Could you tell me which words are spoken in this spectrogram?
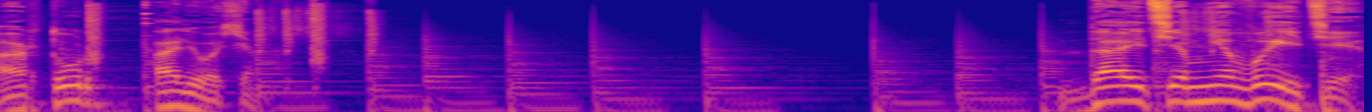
Артур Алехин «Дайте мне выйти!»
